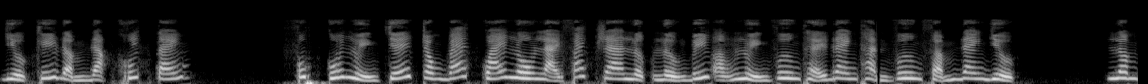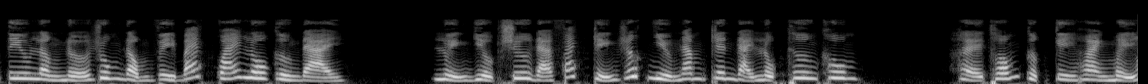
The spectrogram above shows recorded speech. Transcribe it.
Dược khí đậm đặc khuyết tán. Phút cuối luyện chế trong bát quái lô lại phát ra lực lượng bí ẩn luyện vương thể đang thành vương phẩm đang dược. Lâm tiêu lần nữa rung động vì bát quái lô cường đại. Luyện dược sư đã phát triển rất nhiều năm trên đại lục thương khung. Hệ thống cực kỳ hoàn mỹ.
